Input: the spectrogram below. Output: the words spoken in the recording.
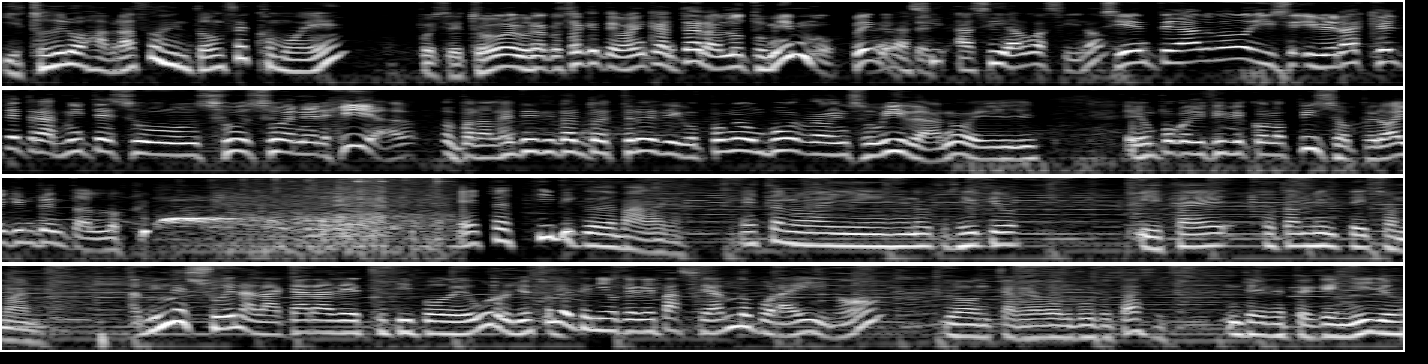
¿Y esto de los abrazos entonces cómo es? Pues esto es una cosa que te va a encantar, hazlo tú mismo. Venga, así, así, algo así, ¿no? Siente algo y, y verás que él te transmite su, su- su energía. ¿no? Para la gente que tiene tanto estrés, digo, ponga un burro en su vida, ¿no? Y es un poco difícil con los pisos, pero hay que intentarlo. Esto es típico de Málaga. Esto no hay en otro sitio y está eh, totalmente hecho a mano. A mí me suena la cara de este tipo de burro. Yo esto lo he tenido que ver paseando por ahí, ¿no? Los encargados del burro taxi. Desde pequeñillos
